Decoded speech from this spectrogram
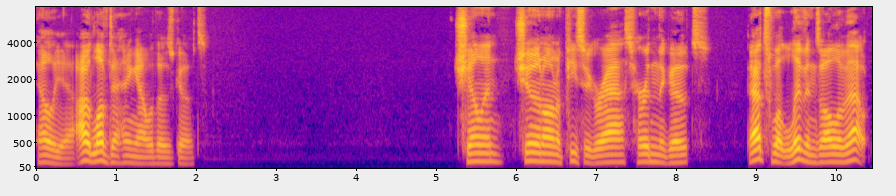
Hell yeah. I would love to hang out with those goats. Chilling, chewing on a piece of grass, herding the goats. That's what living's all about.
